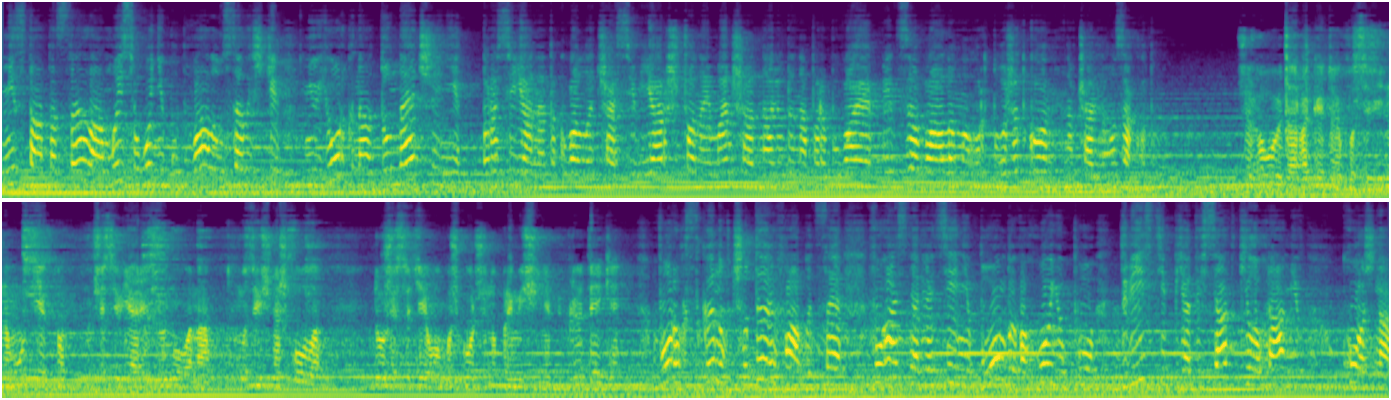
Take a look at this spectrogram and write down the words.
міста та села. Ми сьогодні побували у селищі Нью-Йорк на Донеччині. Росіяни атакували часів яр. Щонайменше одна людина перебуває під завалами гуртожитку навчального закладу. Черговою та ракетою по цивільному об'єкту в часів ярі зруйнована музична школа. Дуже суттєво пошкоджено приміщення бібліотеки. Ворог скинув чотири фаби. Це фугасні авіаційні бомби вагою по 250 кілограмів кожна.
